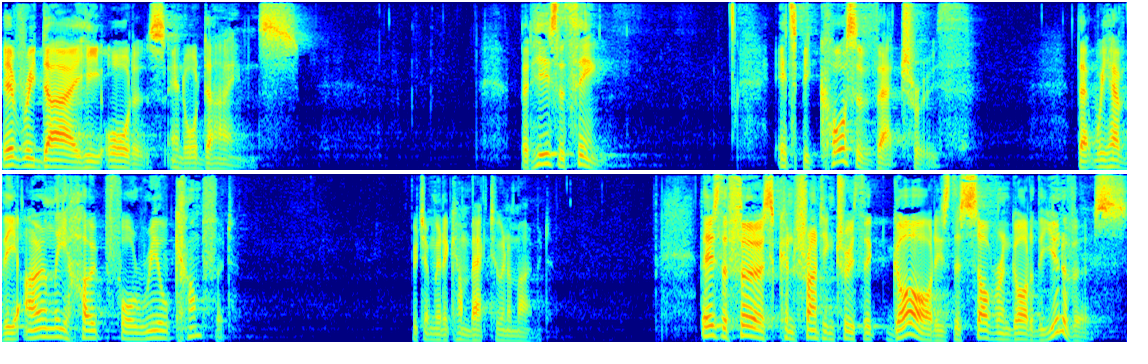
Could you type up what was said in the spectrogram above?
Every day he orders and ordains. But here's the thing it's because of that truth that we have the only hope for real comfort, which I'm going to come back to in a moment. There's the first confronting truth that God is the sovereign God of the universe.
